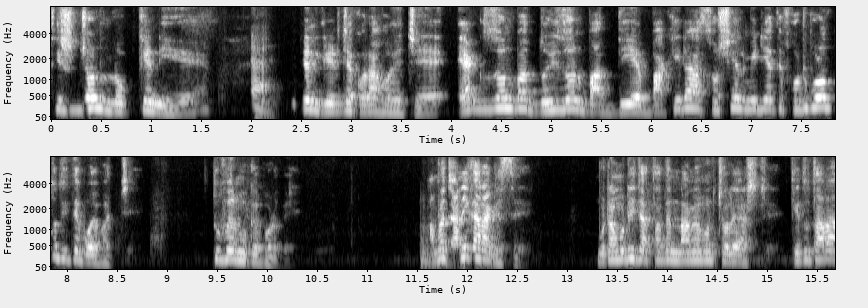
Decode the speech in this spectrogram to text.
ত্রিশ জন লোককে নিয়ে গ্রিড যে করা হয়েছে একজন বা দুইজন বাদ দিয়ে বাকিরা সোশ্যাল মিডিয়াতে ফটো পর্যন্ত দিতে পাচ্ছে তুফের মুখে পড়বে। আমরা জানি কারা গেছে মোটামুটি তাদের নাম এখন চলে আসছে কিন্তু তারা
